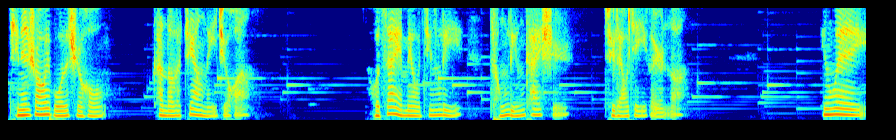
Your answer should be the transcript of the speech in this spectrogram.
今天刷微博的时候，看到了这样的一句话：“我再也没有精力从零开始去了解一个人了。”因为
